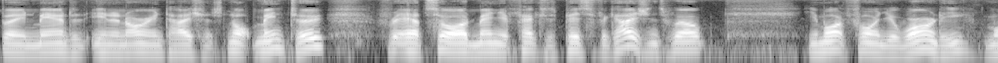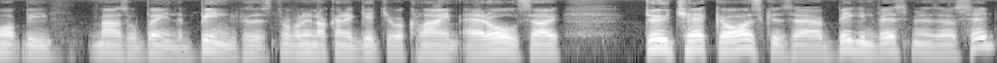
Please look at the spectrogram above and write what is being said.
been mounted in an orientation it's not meant to for outside manufacturer specifications, well, you might find your warranty might be, might as well be in the bin because it's probably not going to get you a claim at all. So do check, guys, because they're a big investment, as I said,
